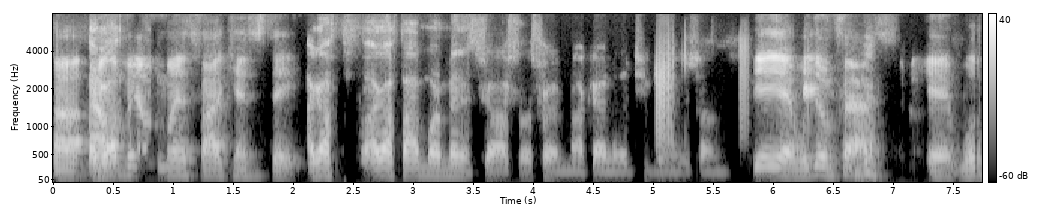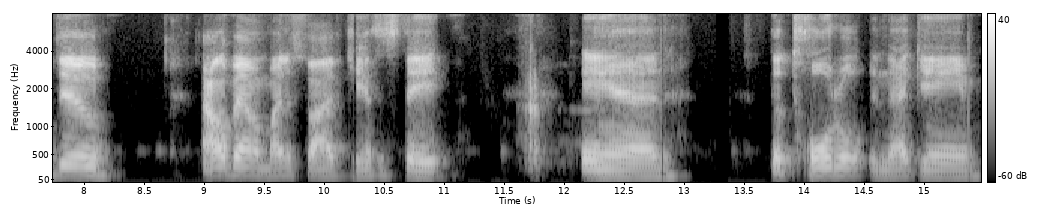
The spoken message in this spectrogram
Uh, I got- Alabama minus five, Kansas State. I got I got five more minutes, Josh. So let's try to knock out another two games or something. Yeah, yeah, we'll do them fast. Okay, we'll do Alabama minus five, Kansas State, and the total in that game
